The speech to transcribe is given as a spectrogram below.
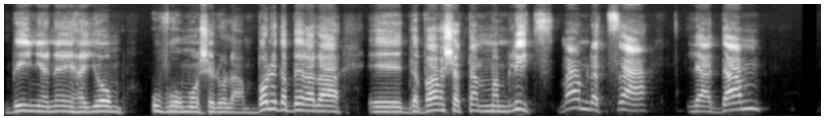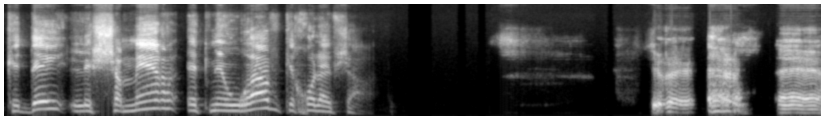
בענייני היום וברומו של עולם. בואו נדבר על הדבר שאתה ממליץ. מה ההמלצה לאדם כדי לשמר את נעוריו ככל האפשר? תראה, אה,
